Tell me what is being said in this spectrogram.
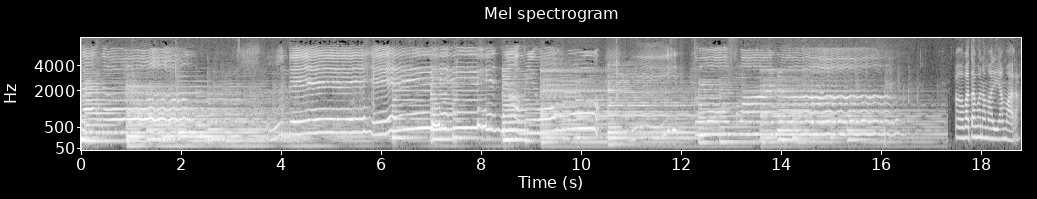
na, na, unde ne-am iubit-o vară. Vatavana Maria Mara,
